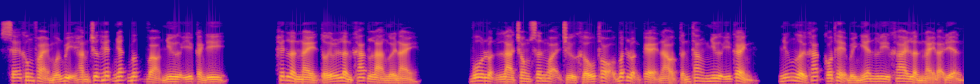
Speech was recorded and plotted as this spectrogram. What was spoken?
Sẽ không phải muốn bị hắn trước hết nhất bước vào như ý cảnh đi. Hết lần này tới lần khác là người này. Vô luận là trong sân ngoại trừ khấu thọ bất luận kẻ nào tấn thăng như ý cảnh, những người khác có thể bình yên ly khai lần này đại điện.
